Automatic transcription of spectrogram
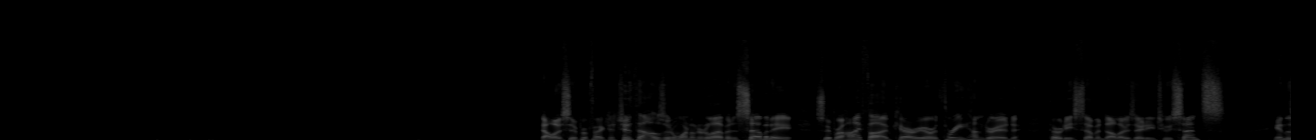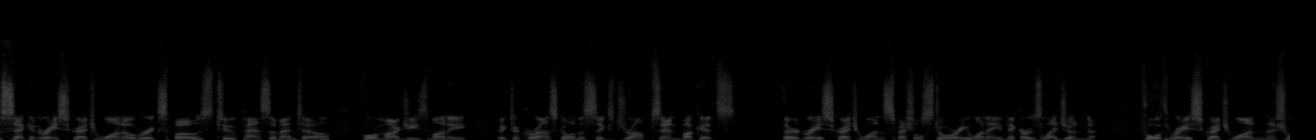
Dollar Superfecta 2111.70. Super High Five Carrier $337.82. In the second race, scratch one overexposed to Passamento for Margie's Money. Victor Carrasco in the six drops and buckets. Third race, scratch one special story, won a Vickers Legend. Fourth race, scratch one short.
